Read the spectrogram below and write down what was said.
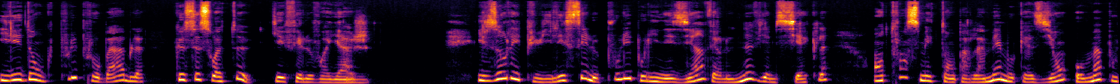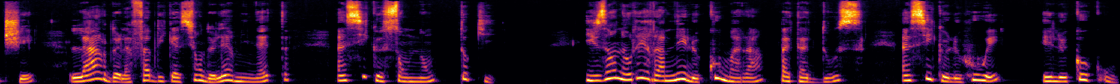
Il est donc plus probable que ce soit eux qui aient fait le voyage. Ils auraient pu y laisser le poulet polynésien vers le IXe siècle en transmettant par la même occasion aux Mapuche l'art de la fabrication de l'herminette ainsi que son nom Toki. Ils en auraient ramené le kumara, patate douce, ainsi que le houé et le kokou,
